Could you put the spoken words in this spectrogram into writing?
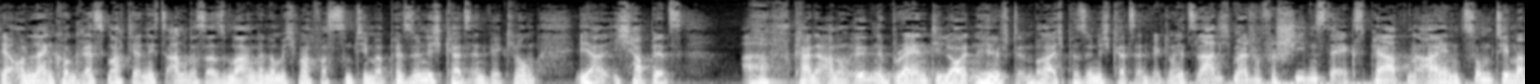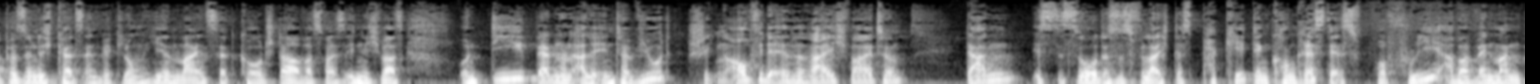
Der Online-Kongress macht ja nichts anderes. Also mal angenommen, ich mache was zum Thema Persönlichkeitsentwicklung. Ja, ich habe jetzt äh, keine Ahnung, irgendeine Brand, die Leuten hilft im Bereich Persönlichkeitsentwicklung. Jetzt lade ich mir einfach verschiedenste Experten ein zum Thema Persönlichkeitsentwicklung. Hier ein Mindset-Coach, da was weiß ich nicht was. Und die werden dann alle interviewt, schicken auch wieder ihre Reichweite dann ist es so, dass es vielleicht das Paket, den Kongress, der ist for free, aber wenn man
